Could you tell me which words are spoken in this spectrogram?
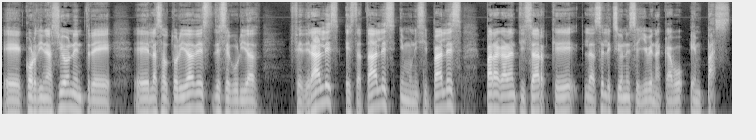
eh, coordinación entre eh, las autoridades de seguridad federales, estatales y municipales para garantizar que las elecciones se lleven a cabo en paz.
